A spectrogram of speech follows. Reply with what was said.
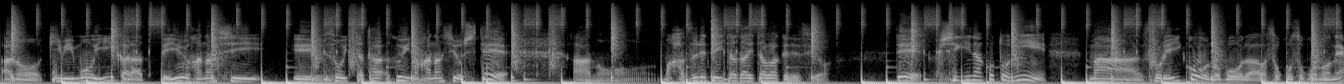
あの君もういいからっていう話、えー、そういった類の話をしてあの、まあ、外れていただいたわけですよ。で不思議なことにまあそれ以降のボーダーはそこそこのね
